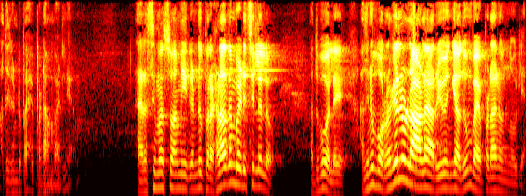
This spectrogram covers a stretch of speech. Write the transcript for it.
അത് കണ്ട് ഭയപ്പെടാൻ പാടില്ല. നരസിംഹസ്വാമിയെ കണ്ട് പ്രഹ്ലാദം പേടിച്ചില്ലല്ലോ. അതുപോലെ അതിന് പുറകിലുള്ള ആളെ അറിയുമെങ്കിൽ അതും ഭയപ്പെടാനൊന്നുമില്ല.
